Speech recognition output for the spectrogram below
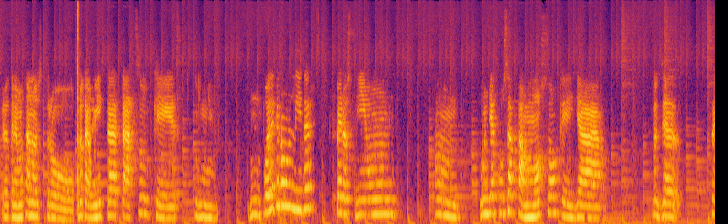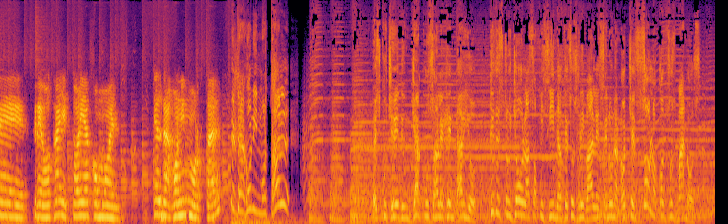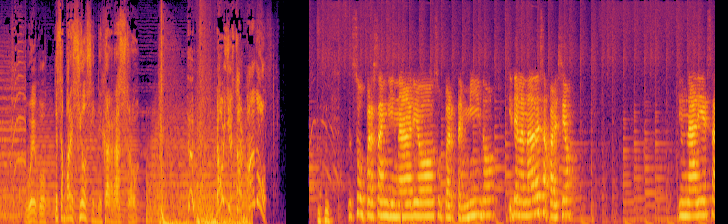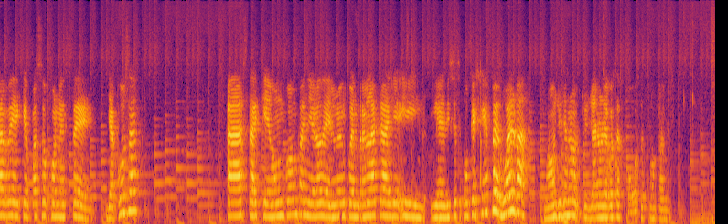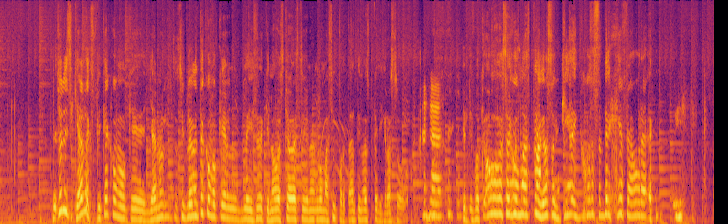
Pero tenemos a nuestro protagonista Tatsu, que es un- puede que no un líder, pero sí un, un, un yakuza famoso que ya, pues ya se creó trayectoria como el, el dragón inmortal. ¿El dragón inmortal? Escuché de un Yakuza legendario que destruyó las oficinas de sus rivales en una noche solo con sus manos. Luego desapareció sin dejar rastro. ¡Ay, está armado! súper sanguinario, súper temido y de la nada desapareció. Nadie sabe qué pasó con este Yakuza hasta que un compañero de él lo encuentra en la calle y, y le dice así como que jefe, vuelva. No, yo ya no, yo ya no le hago esas cosas, compañero. De hecho, ni siquiera le explica como que ya no, simplemente como que le dice de que no, es que ahora estoy en algo más importante y más peligroso. Ajá. El tipo que, oh, es algo más peligroso, ¿en qué, ¿En qué cosas del jefe ahora?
